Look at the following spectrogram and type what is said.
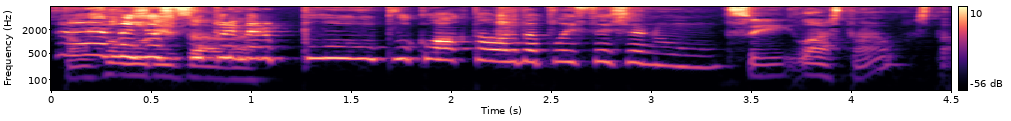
tão Ah, valorizada. primeiro pelo, pelo Clock Tower da Playstation 1. Sim, lá está, lá está.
